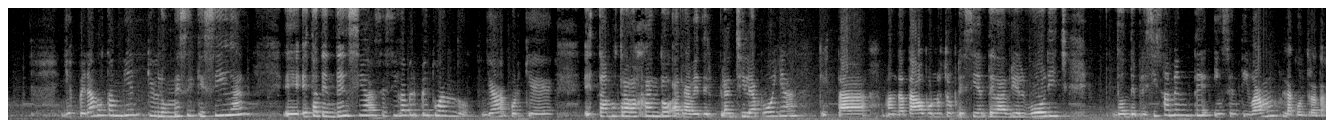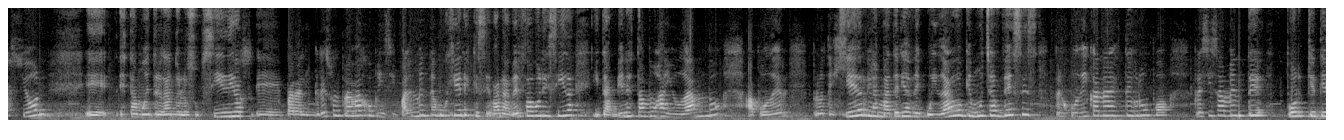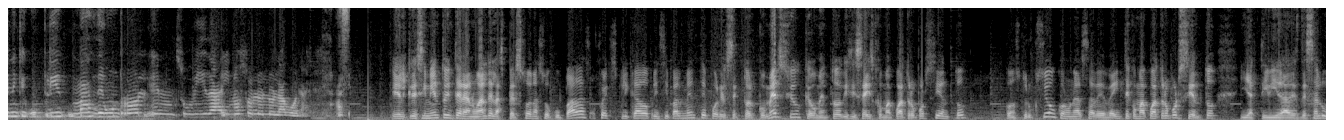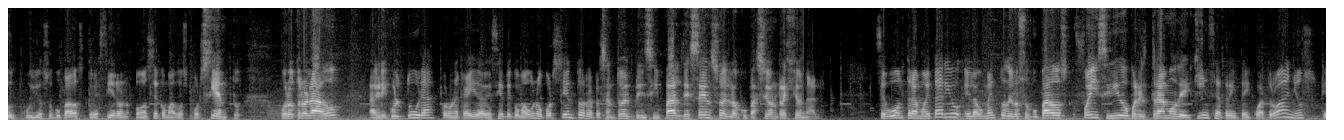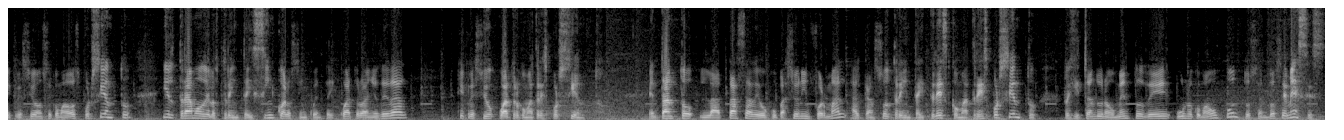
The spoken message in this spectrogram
Y esperamos también que en los meses que sigan eh, esta tendencia se siga perpetuando, ¿ya? Porque estamos trabajando a través del Plan Chile Apoya, que está mandatado por nuestro presidente Gabriel Boric, donde precisamente incentivamos la contratación, eh, estamos entregando los subsidios eh, para el ingreso al trabajo, principalmente a mujeres que se van a ver favorecidas y también estamos ayudando a poder proteger las materias de cuidado que muchas veces perjudican a este grupo precisamente porque tienen que cumplir más de un rol en su vida y no solo en lo laboral. El crecimiento interanual de las personas ocupadas fue explicado principalmente por el sector comercio, que aumentó 16,4%, construcción con un alza de 20,4% y actividades de salud, cuyos ocupados crecieron 11,2%. Por otro lado, agricultura, con una caída de 7,1%, representó el principal descenso en la ocupación regional. Según tramo etario, el aumento de los ocupados fue incidido por el tramo de 15 a 34 años, que creció 11,2%, y el tramo de los 35 a los 54 años de edad, que creció 4,3%. En tanto, la tasa de ocupación informal alcanzó 33,3%, registrando un aumento de 1,1 puntos en 12 meses.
